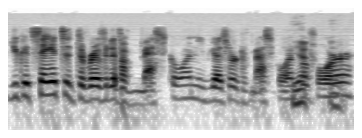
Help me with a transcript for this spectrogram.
You could say it's a derivative of mescaline. Have you guys heard of mescaline Yeah, before?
